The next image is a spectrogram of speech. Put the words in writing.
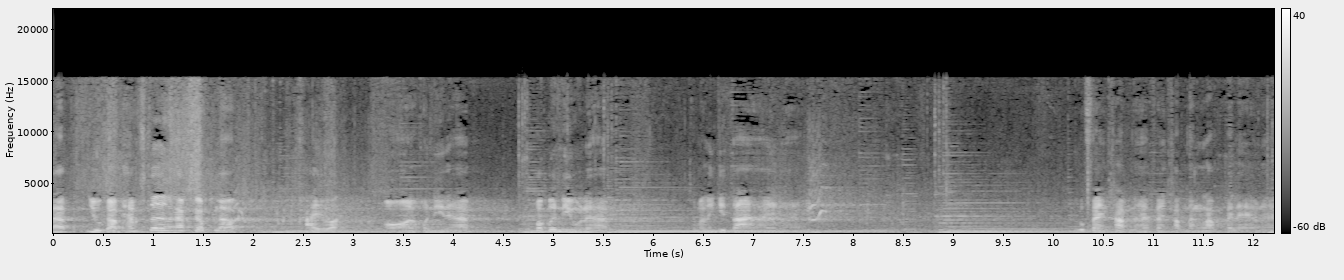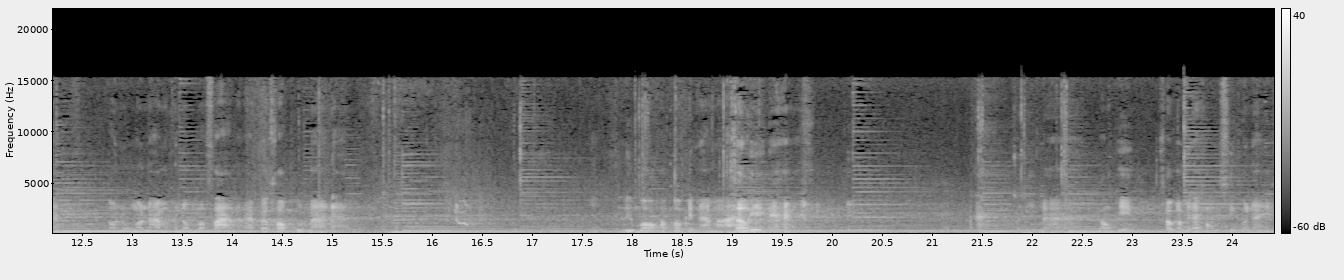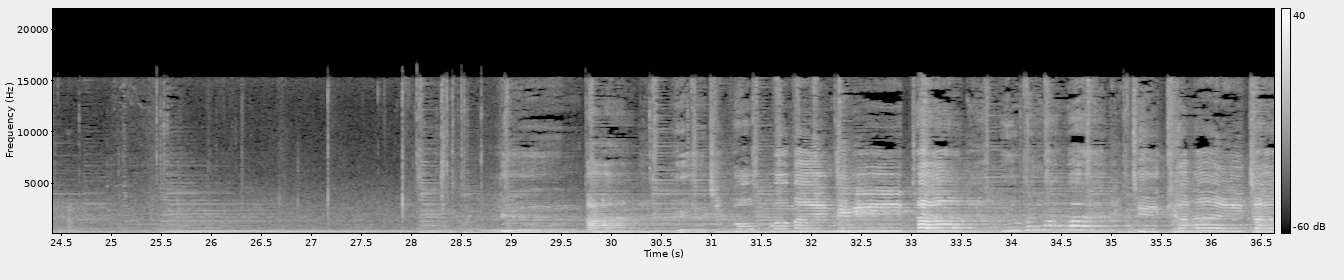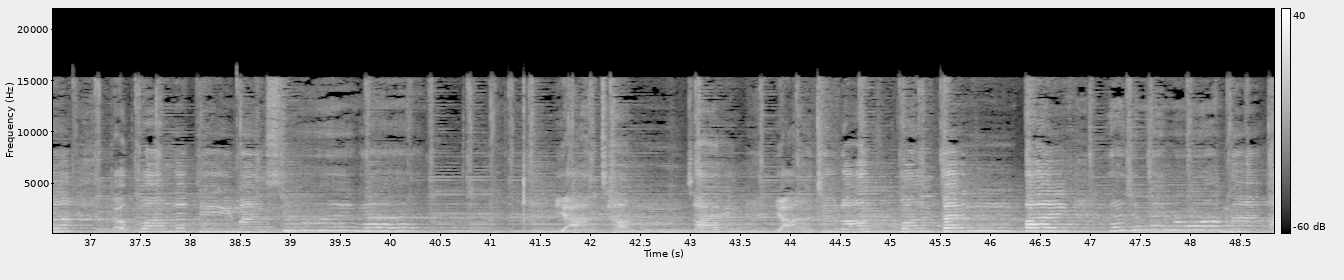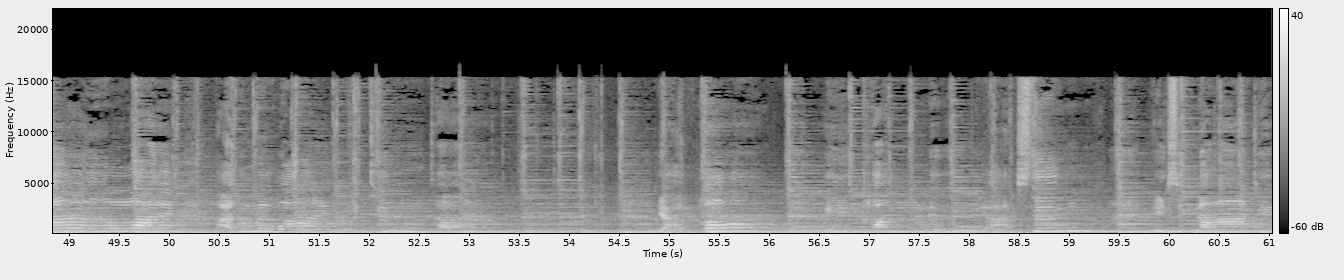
ครับ อยู่กับแฮมสเตอร์นะครับกับแล้วใครวะ อ๋อ คนนี้นะครับบับเบิลนิวนะครับ จะมาเล่นกีตาร์ให้นะครับอยู่แฟนคลับนะฮะแฟนคลับนั่งหลับไปแล้วนะฮะเอานงเอาน้ำขนมมาฝากนะครับ ก็ขอบคุณมากนะครับลืมบอกครับว่าเป็นหน้าม้าเราเองนะฮะอะวันนี้มาร้องเพลงเข้ากันไม่ได้ของสิงโคไนซ์ครับ ไม่มีเธออยู่บนโลกใบที่เคยเจอกับความรักที่มันสวยงามอยากทำใจ อยากจะรักความเป็นไปอยากจะไม่มัวมาอะไรแต่ก็ไม่ไหวคิดถึงเธออยากพบอีกครั้งหนึ่งอยากซึ้งอีกสักนาที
